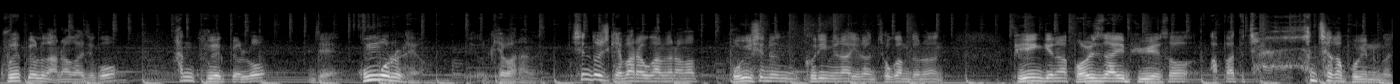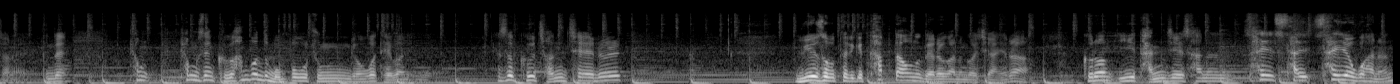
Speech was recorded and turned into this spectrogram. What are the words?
구획별로 나눠가지고 한 구획별로 이제 공모를 해요. 이걸 개발하는. 신도시 개발하고 하면 아마 보이시는 그림이나 이런 조감도는 비행기나 bird's-eye view에서 아파트 전체가 보이는 거잖아요. 근데 평, 평생 그거 한 번도 못 보고 죽는 경우가 대반이에요. 그래서 그 전체를 위에서부터 이렇게 top-down으로 내려가는 것이 아니라 그럼 이 단지에 사는 살, 살, 살려고 하는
